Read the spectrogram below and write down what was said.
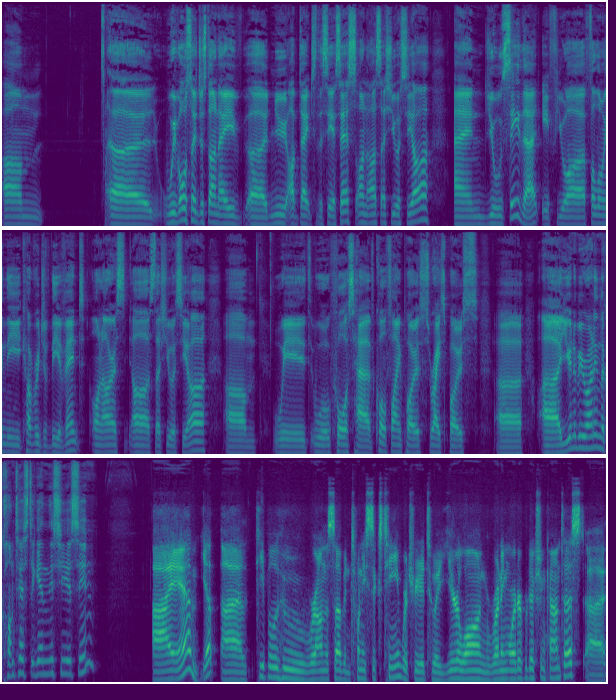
Um, uh, we've also just done a uh, new update to the CSS on r slash USCR, and you will see that if you are following the coverage of the event on RS slash USCR. Um, with we'll of course have qualifying posts, race posts. Uh, are you going to be running the contest again this year, Sin? I am. Yep. Uh, people who were on the sub in 2016 were treated to a year-long running order prediction contest. Uh,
